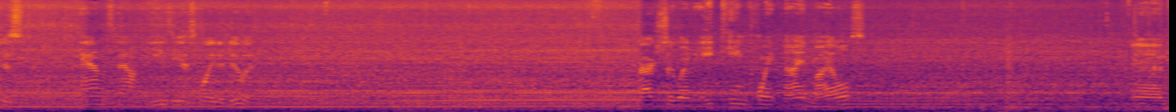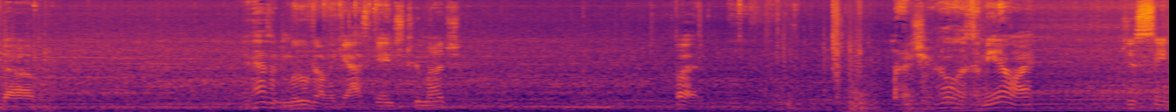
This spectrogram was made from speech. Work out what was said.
just hands down easiest way to do it. Actually went 18.9 miles. And um, it hasn't moved on the gas gauge too much. But, oh, the Camino, I just seen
